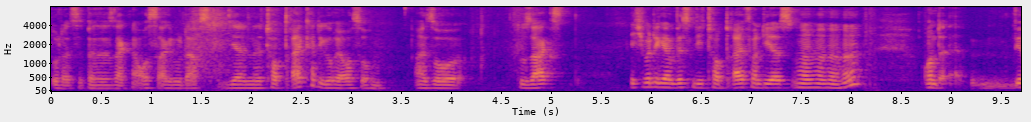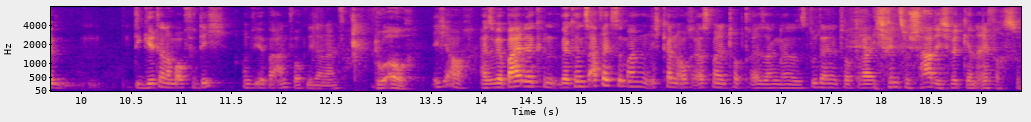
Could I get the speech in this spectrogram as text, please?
oder es ist besser gesagt eine Aussage, du darfst dir eine Top-3-Kategorie aussuchen. Also du sagst, ich würde gerne wissen, die Top 3 von dir ist und äh, wir, die gilt dann aber auch für dich und wir beantworten die dann einfach. Du auch. Ich auch. Also wir beide können, wir können es abwechselnd machen. Ich kann auch erst meine Top 3 sagen, dann hast du deine Top 3. Ich finde es so schade, ich würde gerne einfach so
